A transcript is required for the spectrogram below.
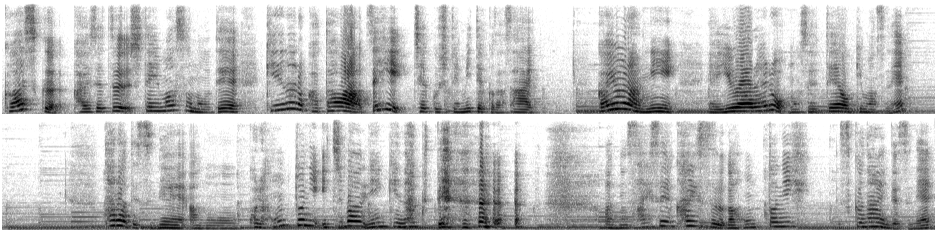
詳しく解説していますので気になる方は是非チェックしてみてください概要欄に URL を載せておきますねただですねあのこれ本当に一番人気なくて。あの再生回数が本当に少ないんですね、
